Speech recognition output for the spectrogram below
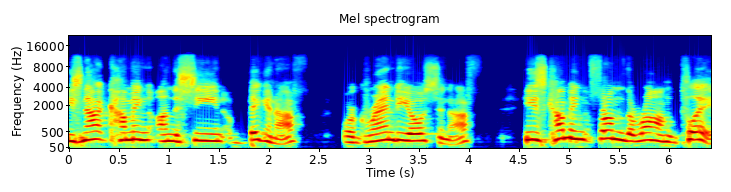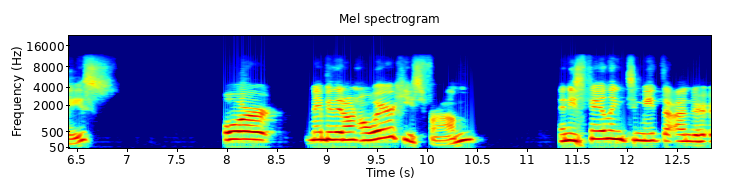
He's not coming on the scene big enough or grandiose enough. He's coming from the wrong place, or maybe they don't know where he's from, and he's failing to meet the under,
